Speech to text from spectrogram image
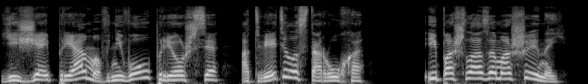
«Езжай прямо, в него упрешься», — ответила старуха. И пошла за машиной.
